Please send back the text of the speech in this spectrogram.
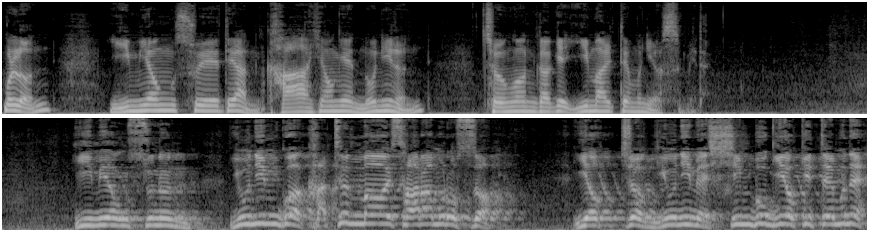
물론 임형수에 대한 가형의 논의는 정원각의 이말 때문이었습니다. 임형수는 유님과 같은 마을 사람으로서 역적 유님의 신복이었기 때문에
